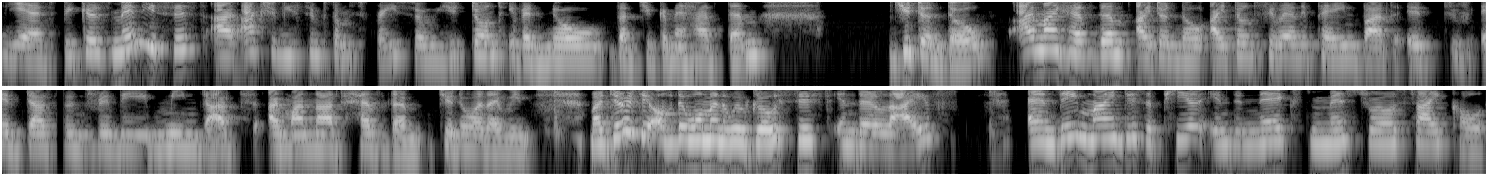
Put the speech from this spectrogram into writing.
yes because many cysts are actually symptoms free so you don't even know that you're gonna have them you don't know. I might have them i don't know. I don't feel any pain but it it doesn't really mean that i might not have them. Do you know what i mean? Majority of the women will grow cysts in their life and they might disappear in the next menstrual cycle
